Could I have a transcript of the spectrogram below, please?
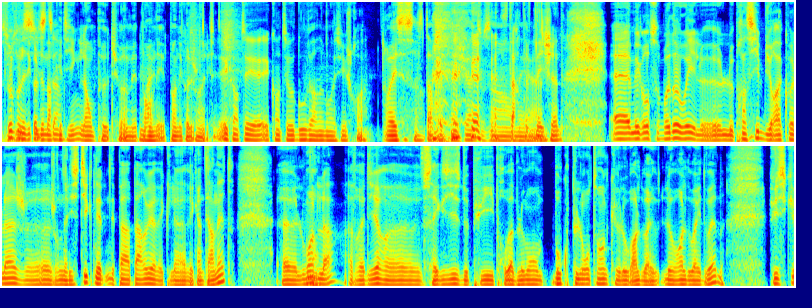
sauf dans les écoles de marketing. Là on peut, tu vois, mais pas, en, Ouais. pas en école de journalisme. et quand t'es quand t'es au gouvernement aussi je crois Oui, c'est ça. Startup Nation tout ça Startup est, euh, Nation. Euh, mais grosso modo, oui, le, le principe du racolage euh, journalistique n'est pas apparu avec, la- avec Internet. Loin Non. de là, à vrai dire, ça existe depuis probablement beaucoup plus longtemps que le World, Wide- le World Wide Web, puisque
